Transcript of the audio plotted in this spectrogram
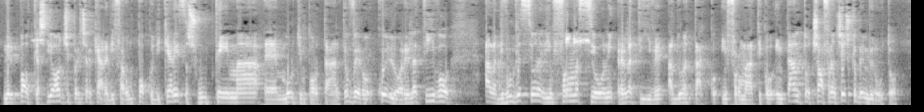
nel podcast di oggi per cercare di fare un poco di chiarezza su un tema eh, molto importante, ovvero quello relativo alla divulgazione di informazioni relative ad un attacco informatico. Intanto, ciao Francesco e benvenuto.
